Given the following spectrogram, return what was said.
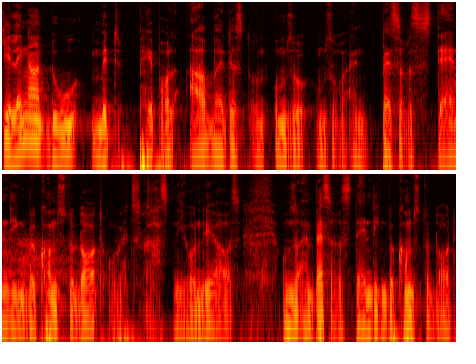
je länger du mit PayPal arbeitest und umso, umso ein besseres Standing bekommst du dort, oh, jetzt rasten die Hunde hier aus, umso ein besseres Standing bekommst du dort,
